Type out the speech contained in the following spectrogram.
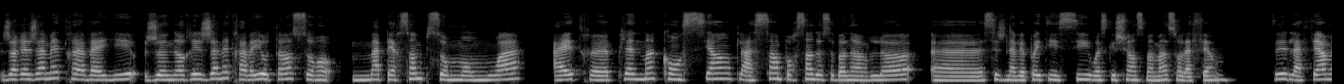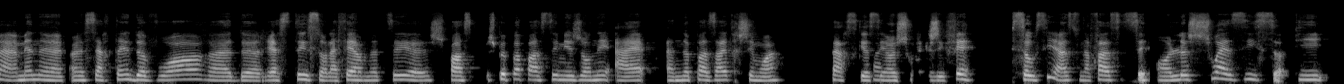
J'aurais jamais travaillé, je n'aurais jamais travaillé autant sur ma personne puis sur mon moi à être euh, pleinement consciente à 100% de ce bonheur-là euh, si je n'avais pas été ici où est-ce que je suis en ce moment sur la ferme. La ferme amène euh, un certain devoir de rester sur la ferme. Je passe, je peux pas passer mes journées à, à ne pas être chez moi parce que c'est un choix que j'ai fait ça aussi, hein, c'est une affaire, on l'a choisi, ça. Puis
